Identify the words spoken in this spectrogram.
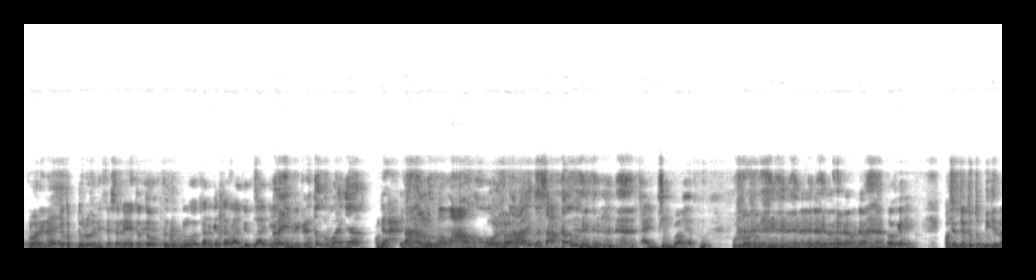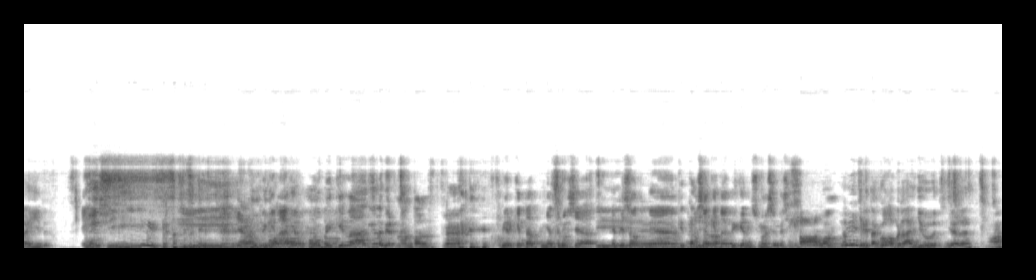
Keluarin aja. Tutup dulu ini session ini tutup. tutup dulu ntar kita lanjut lagi enggak ini kereta gue banyak udah ah lu nggak mau gue ah, gue saka lu anjing banget lu udah udah udah oke Maksudnya tutup bikin lagi itu. eh sih ya mau bikin lagi mau bikin lagi lah biar penonton biar kita punya terus ya Iya, episodenya kita- kita kita bikin cuma sampai sini doang Tapi cerita gue gak berlanjut, ya kan? Hah?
